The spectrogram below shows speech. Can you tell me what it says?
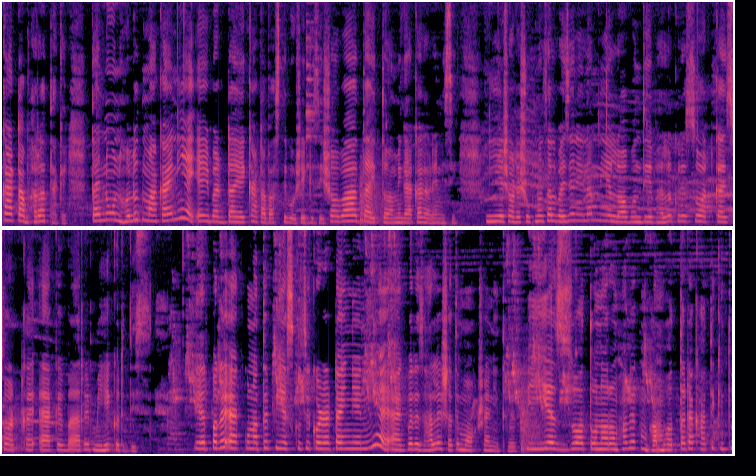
কাটা ভরা থাকে। তাই নুন, হলুদ মাখায় নিয়ে এইবার ডায় কাটা বাস্তি বসে গেছি। সবার দায়িত্ব আমি গাকা গাড়ে নিছি। নিয়ে সরে শুকনো চাল ভাইজে নিলাম। নিয়ে লবণ দিয়ে ভালো করে চটকায় চটকায় একেবারে মিহি করে দিছি। এরপরে এক কোনাতে পেঁয়াজ কুচি করা টাইনিয়ে নিয়ে একবারে ঝালের সাথে মশায় নিতে হবে। পেঁয়াজ যত নরম হবে ভাম ভর্তাটা খাতে কিন্তু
